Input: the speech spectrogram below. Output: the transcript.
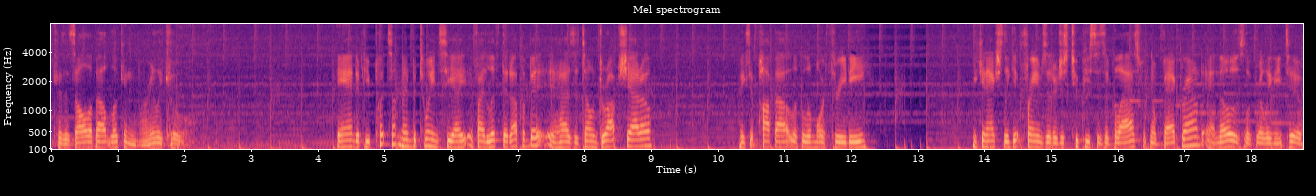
Because it's all about looking really cool. And if you put something in between, see I, if I lift it up a bit, it has its own drop shadow. Makes it pop out, look a little more 3D. You can actually get frames that are just two pieces of glass with no background, and those look really neat too.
